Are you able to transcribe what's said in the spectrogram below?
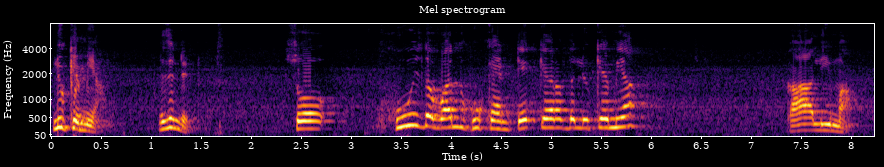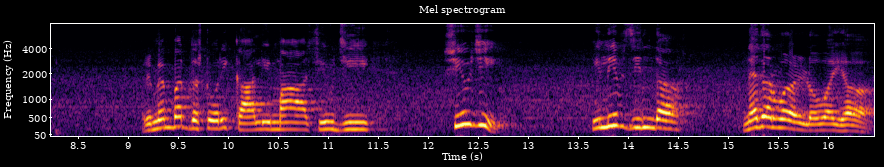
leukemia isn't it? So who is the one who can take care of the leukemia? Kalima remember the story Kali kalima shivji shivji he lives in the netherworld over here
